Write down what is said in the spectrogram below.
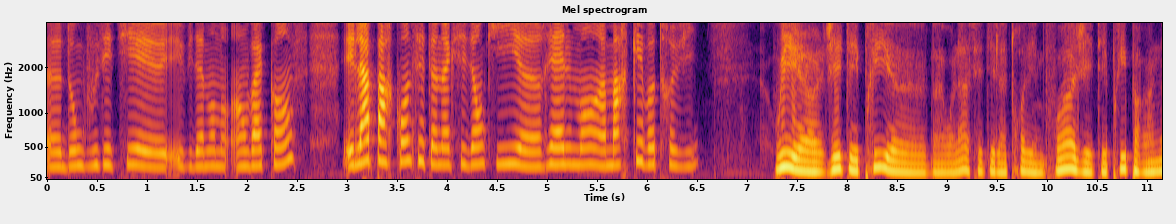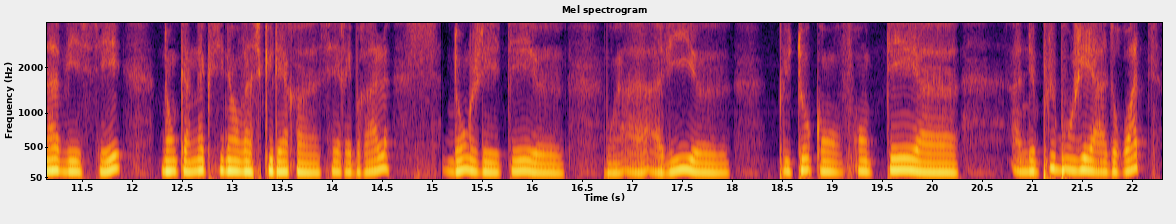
Euh, donc vous étiez euh, évidemment en- en vacances. Et là, par contre, c'est un accident qui euh, réellement a marqué votre vie. Oui, euh, j'ai été pris, euh, ben voilà, c'était la troisième fois, j'ai été pris par un AVC, donc un accident vasculaire euh, cérébral. Donc j'ai été euh, bon, à, à vie euh, plutôt confronté à, à ne plus bouger à droite,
